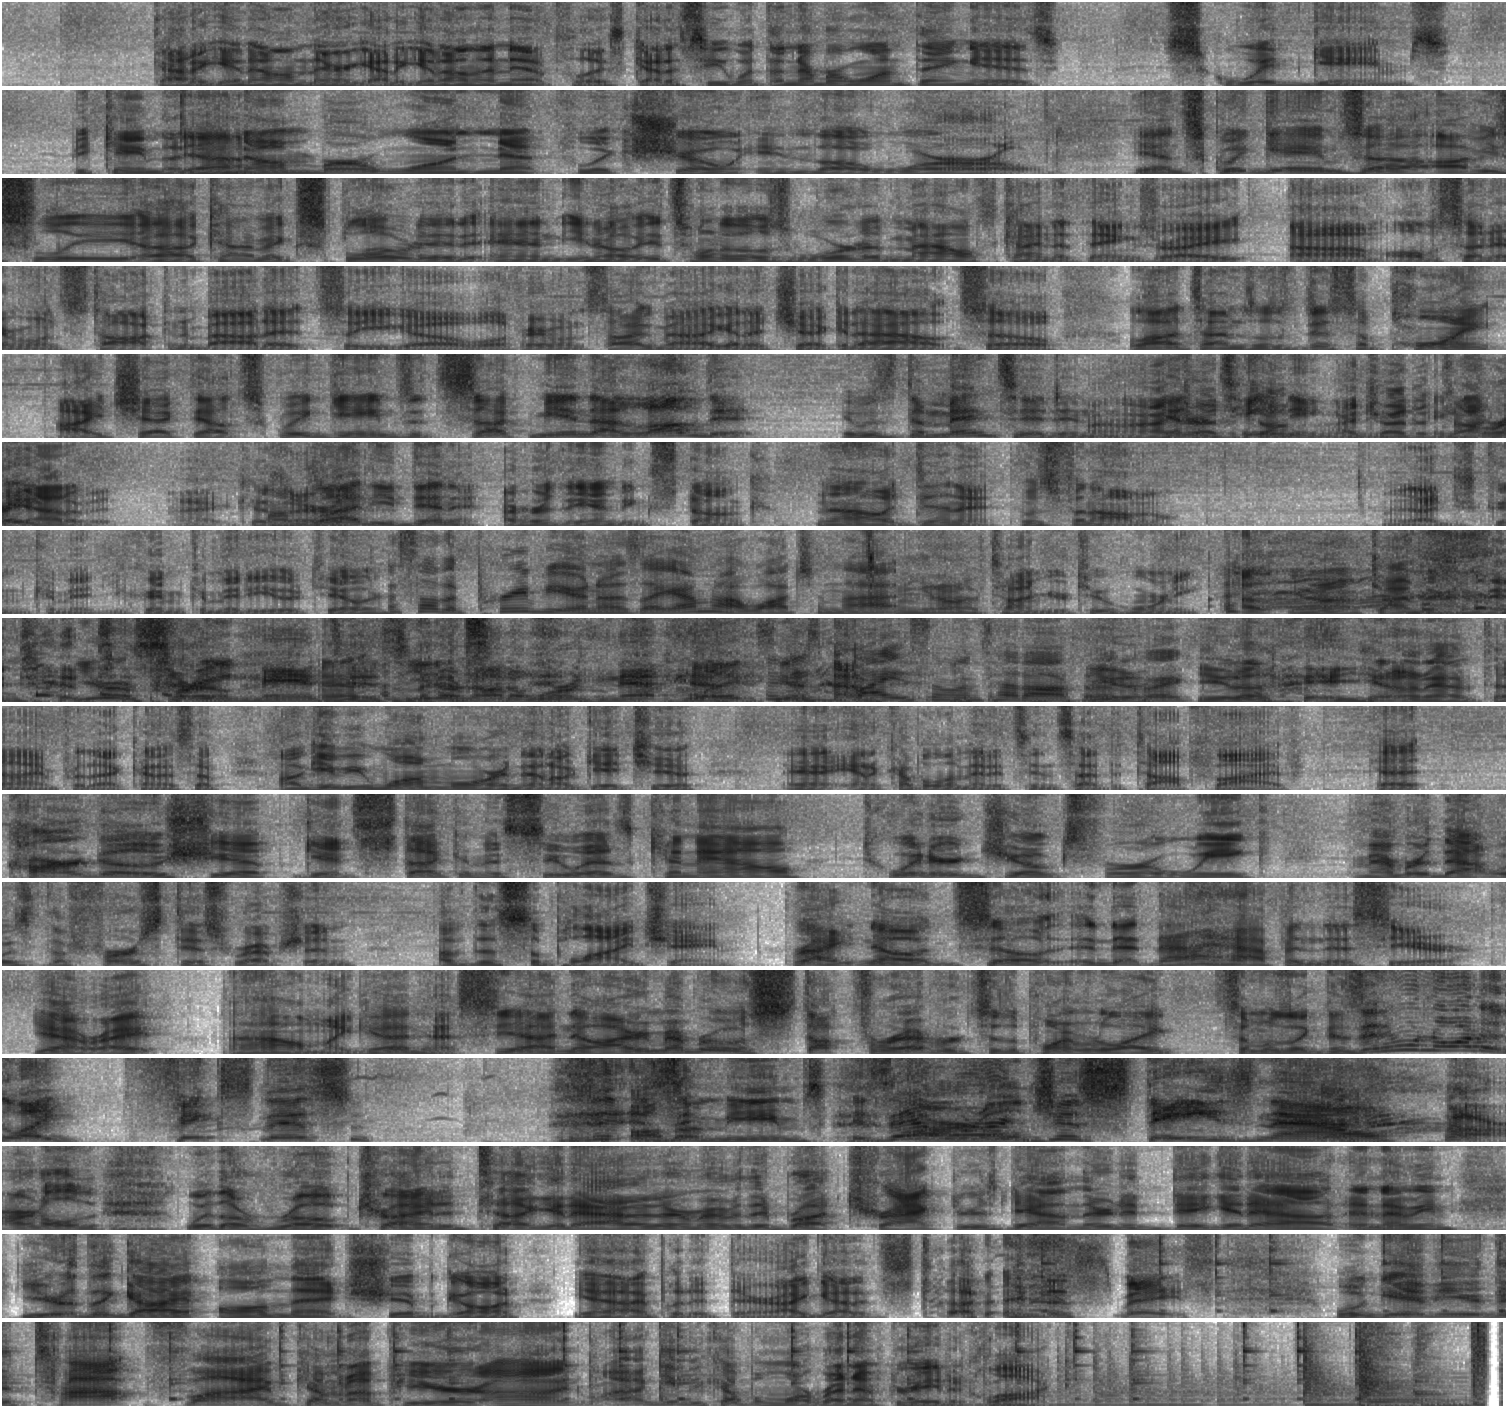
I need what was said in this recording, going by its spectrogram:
Got to get on there. Got to get on the Netflix. Got to see what the number one thing is. Squid Games became the Yeah. number one Netflix show in the world. Yeah, and Squid Games uh, obviously uh, kind of exploded, and you know it's one of those word of mouth kind of things, right? Um, all of a sudden, everyone's talking about it, so you go, well, if everyone's talking about it, I got to check it out. So a lot of times those disappoint. I checked out Squid Games; it sucked me in. I loved it. It was demented and Uh, I entertaining. Tried talk, I tried to talk me out of it. I'm glad heard- you didn't. I heard the ending stunk. No, it didn't. It was phenomenal. I I just couldn't commit. You couldn't commit either, Taylor? I saw the preview and I was like, I'm not watching that. You don't have time. You're too horny. You don't have time to commit. To, You're to a serial. praying mantis. You don't know how to work Netflix. you Just bite someone's head off real don't, quick. you don't. You don't have time for that kind of stuff. I'll give you one more, and then I'll get you uh, in a couple of minutes inside the top five. Okay. Cargo ship gets stuck in the Suez Canal. Twitter jokes for a week. Remember that was the first disruption of the supply chain. Right. No. So that that happened this year. Yeah, right. Oh my goodness. Yeah. No, I remember it was stuck forever to the point where like someone was like, "Does anyone know how to like fix this?" Is, it, All is the it- memes. is that where it Arnold- just stays now? Arnold with a rope trying to tug it out of there. Remember they brought tractors down there to dig it out. And I mean, you're the guy on that ship going, yeah, I put it there. I got it stuck into space. We'll give you the top five coming up here. Uh, I'll give you a couple more right after eight o'clock.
